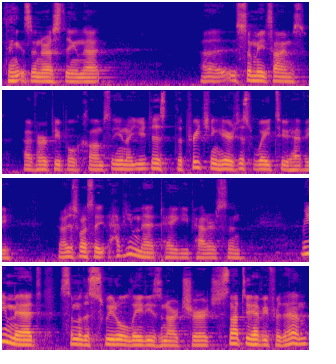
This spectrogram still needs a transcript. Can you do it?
I think it's interesting that uh, so many times I've heard people come say, you know, you just, the preaching here is just way too heavy. And I just want to say, have you met Peggy Patterson? Have you met some of the sweet old ladies in our church? It's not too heavy for them.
